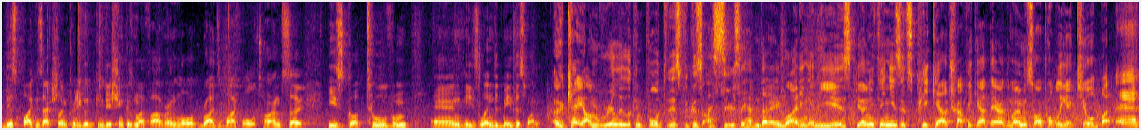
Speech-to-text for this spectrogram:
This bike is actually in pretty good condition, because my father-in-law rides a bike all the time, so he's got two of them, and he's lended me this one. Okay, I'm really looking forward to this, because I seriously haven't done any riding in years. The only thing is it's peak hour traffic out there at the moment, so I'll probably get killed, but eh.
